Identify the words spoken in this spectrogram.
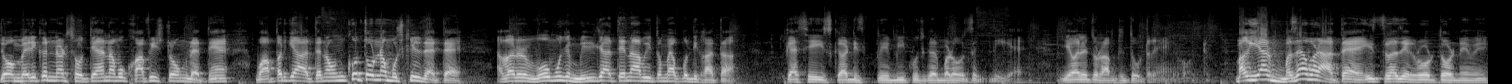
जो अमेरिकन नट्स होते हैं ना, वो काफ़ी स्ट्रॉन्ग रहते हैं। वहाँ पर क्या आता है ना, उनको तोड़ना मुश्किल रहता है। अगर वो मुझे मिल जाते ना अभी तो मैं आपको दिखाता। कैसे इसका डिस्प्ले भी कुछ गड़बड़ हो सकती है। ये वाले तो आराम से तोड़ रहे हैं अखरोट। बाकी यार मज़ा बड़ा आता है इस तरह से अखरोट तोड़ने में।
